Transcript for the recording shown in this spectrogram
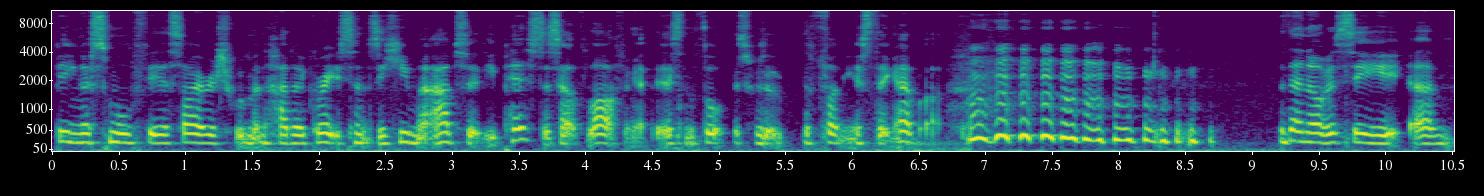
being a small, fierce Irish woman, had a great sense of humour, absolutely pissed herself laughing at this and thought this was a, the funniest thing ever. But then, obviously, um,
